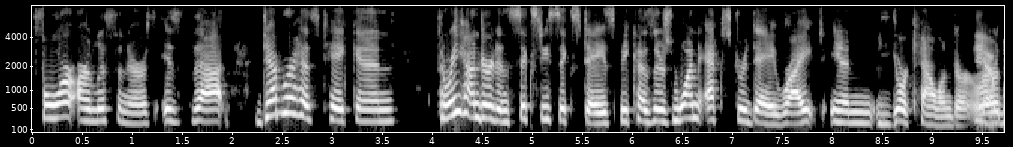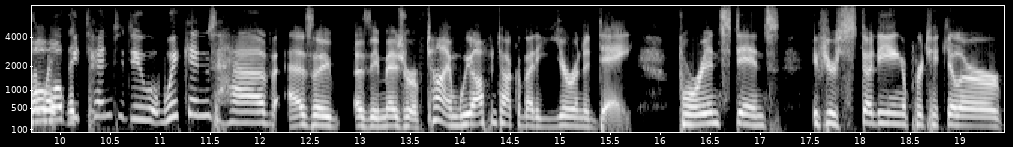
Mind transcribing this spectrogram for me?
for our listeners, is that Deborah has taken. 366 days because there's one extra day, right, in your calendar. Yeah, or the well, what we tend to do, Wiccans have as a as a measure of time. We often talk about a year and a day. For instance, if you're studying a particular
